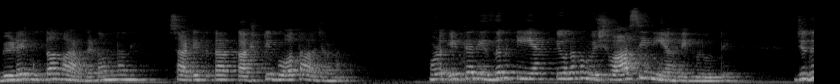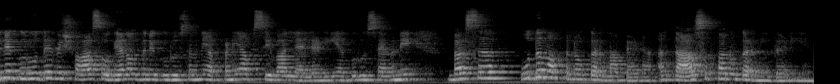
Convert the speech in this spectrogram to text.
ਬੇੜੇ ਮੁੱਦਾ ਮਾਰ ਦੇਣਾ ਉਹਨਾਂ ਨੇ। ਸਾਡੇ ਤੇ ਤਾਂ ਕਸ਼ਟ ਹੀ ਬਹੁਤ ਆ ਜਾਣਾ। ਹੁਣ ਇਹ ਤੇ ਰੀਜ਼ਨ ਕੀ ਹੈ ਕਿ ਉਹਨਾਂ ਨੂੰ ਵਿਸ਼ਵਾਸ ਹੀ ਨਹੀਂ ਹੈ ਹਲੇ ਗੁਰੂ ਤੇ। ਜਿਹਦਨੇ ਗੁਰੂ ਤੇ ਵਿਸ਼ਵਾਸ ਹੋ ਗਿਆ ਨਾ ਉਹਦਨੇ ਗੁਰੂ ਸਾਹਿਬ ਨੇ ਆਪਣੇ ਆਪ ਸੇਵਾ ਲੈ ਲੈਣੀ ਹੈ ਗੁਰੂ ਸਾਹਿਬ ਨੇ ਬਸ ਉਦਮ ਆਪਾਂ ਕਰਨਾ ਪੈਣਾ, ਅਰਦਾਸ ਆਪਾਂ ਨੂੰ ਕਰਨੀ ਪੈਣੀ ਹੈ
